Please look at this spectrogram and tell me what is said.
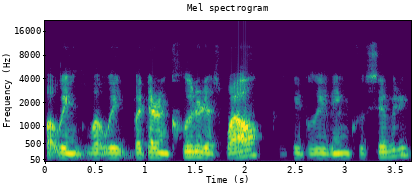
but we, what we, but they're included as well because we believe in inclusivity.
